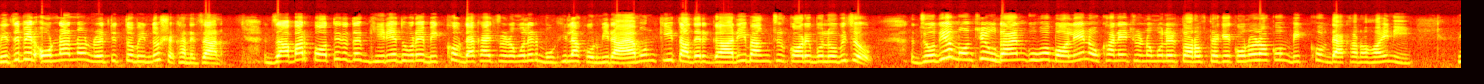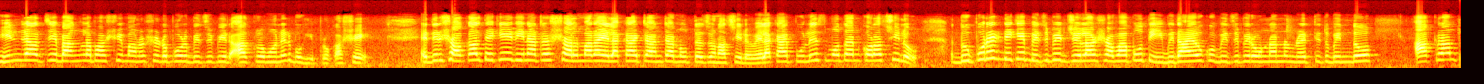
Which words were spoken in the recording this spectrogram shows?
বিজেপির অন্যান্য নেতৃত্ববৃন্দ সেখানে যান। যাবার পথে তাদের ঘিরে ধরে বিক্ষোভ দেখায় তৃণমূলের মহিলা কর্মীরা, এমনকি তাদের গাড়ি ভাঙচুর করে বলে অভিযোগ। যদিও মন্ত্রী উদয়ন গুহ বলেন, ওখানে তৃণমূলের তরফ থেকে কোনো রকম বিক্ষোভ দেখানো হয়নি। ভিন রাজ্যে বাংলাভাষী মানুষের ওপর বিজেপির আক্রমণের বহিঃপ্রকাশে। এদিন সকাল থেকেই দিনাটার শালমারা এলাকায় টানটান উত্তেজনা ছিল। এলাকায় পুলিশ মোতায়েন করা ছিল। দুপুরের দিকে বিজেপির জেলা সভাপতি, বিধায়ক ও বিজেপির অন্যান্য নেতৃত্ববৃন্দ আক্রান্ত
